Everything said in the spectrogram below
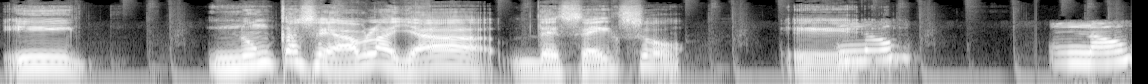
Y nunca se habla ya de sexo. eh, No, no,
